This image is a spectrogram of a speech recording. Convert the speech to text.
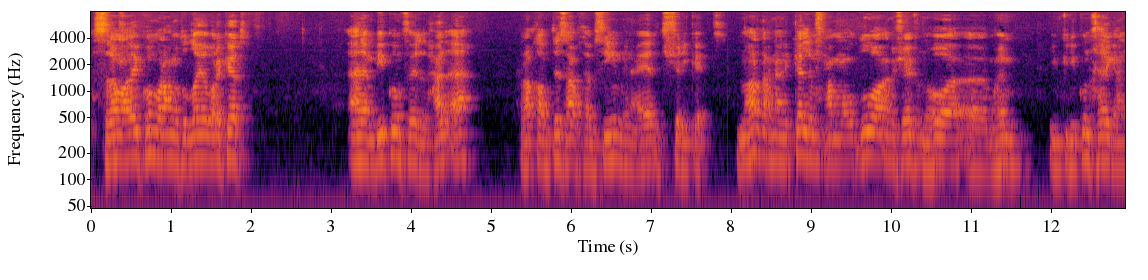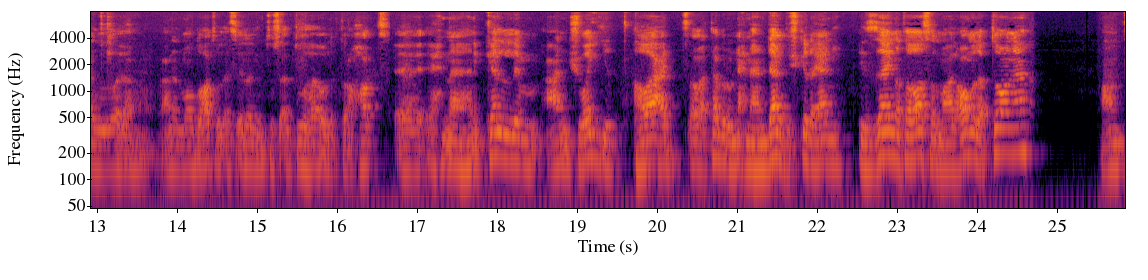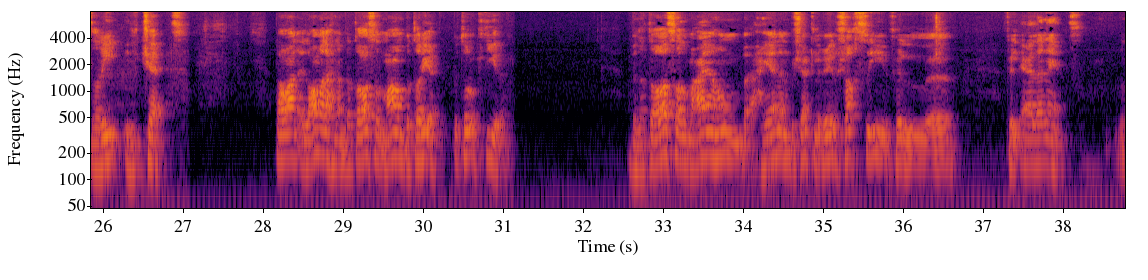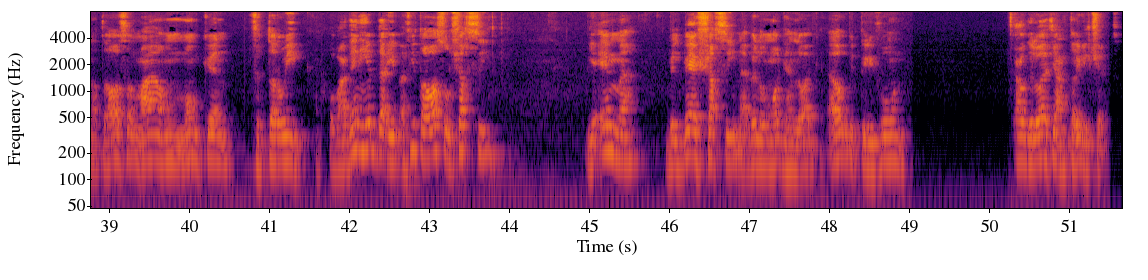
السلام عليكم ورحمة الله وبركاته. أهلا بكم في الحلقة رقم 59 من عيادة الشركات. النهاردة إحنا هنتكلم عن موضوع أنا شايف إن هو آه، مهم. يمكن يكون خارج عن ال- عن الموضوعات والأسئلة اللي أنتوا سألتوها والاقتراحات. آه، إحنا هنتكلم عن شوية قواعد أو اعتبروا إن إحنا هندردش كده يعني إزاي نتواصل مع العملاء بتوعنا عن طريق الشات. طبعا العملاء إحنا بنتواصل معاهم بطريقه بطرق كتيرة. بنتواصل معاهم أحيانا بشكل غير شخصي في في الإعلانات. بنتواصل معاهم ممكن في الترويج. وبعدين يبدأ يبقى في تواصل شخصي يا إما بالبيع الشخصي نقابلهم وجها لوجه أو بالتليفون أو دلوقتي عن طريق الشات.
